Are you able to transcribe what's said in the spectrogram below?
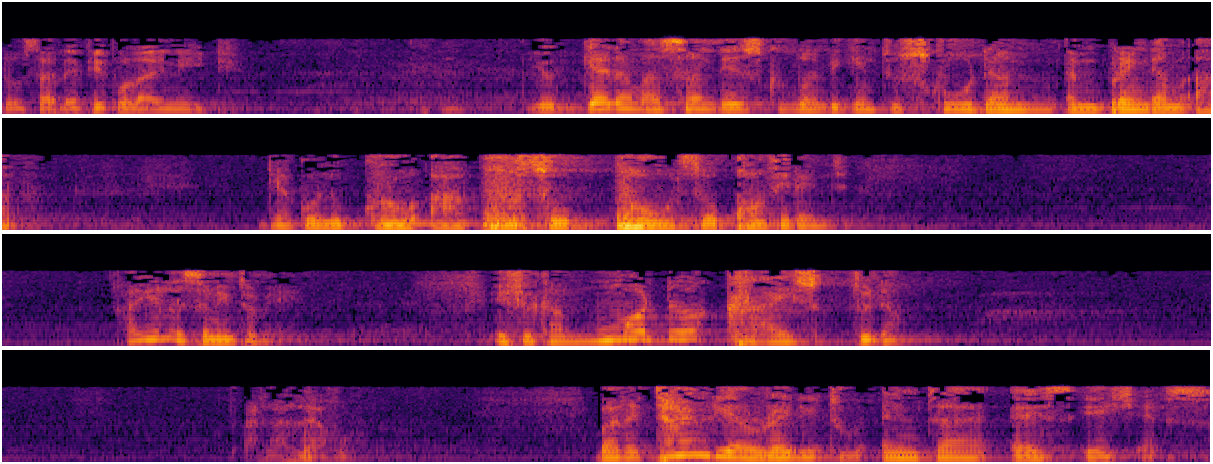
Those are the people I need. You get them at Sunday school and begin to school them and bring them up. They are going to grow up so bold, so confident. Are you listening to me? If you can model Christ to them at that level, by the time they are ready to enter SHS,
